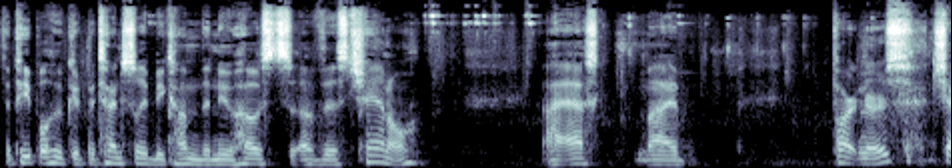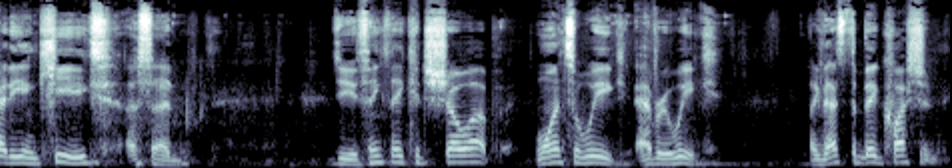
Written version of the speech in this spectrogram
the people who could potentially become the new hosts of this channel I asked my partners, Chetty and Keegs, I said, do you think they could show up once a week, every week? Like, that's the big question.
